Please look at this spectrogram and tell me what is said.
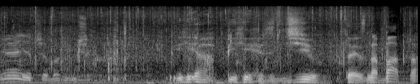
Nie, nie trzeba większego. Ja pierdziu, to jest na bata.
